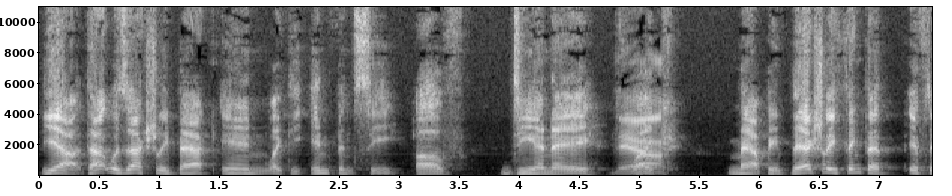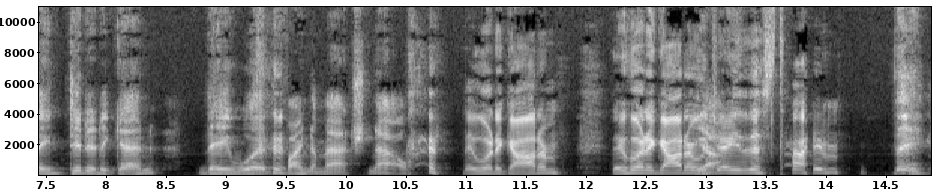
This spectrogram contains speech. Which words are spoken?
yeah, that was actually back in like the infancy of DNA Yeah. like mapping. They actually think that if they did it again, they would find a match now. They would have got him. They would have got O.J. this time. they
